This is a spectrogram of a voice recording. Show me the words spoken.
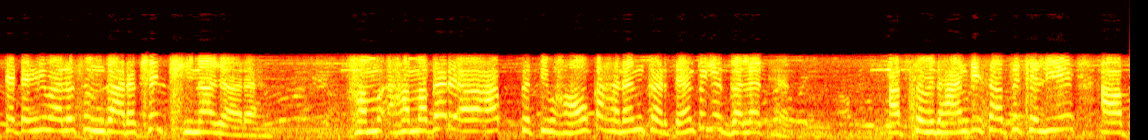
कैटेगरी वालों से उनका आरक्षण छीना जा रहा है। हम हम अगर आप प्रतिभाओं का हनन करते हैं तो ये गलत है। आप संविधान के हिसाब से चलिए, आप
